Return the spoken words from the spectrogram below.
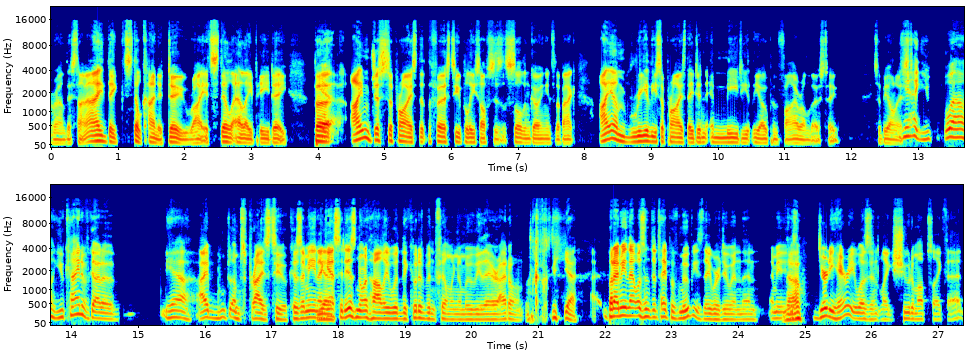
around this time. I they still kind of do, right? It's still LAPD, but Yeah. I'm just surprised that the first two police officers that saw them going into the back. I am really surprised they didn't immediately open fire on those two. To be honest, yeah you well you kind of gotta yeah i i'm surprised too because i mean i Yeah. guess it is north hollywood they could have been filming a movie there i don't yeah, but i mean that wasn't the type of movies they were doing then i mean it was- dirty harry wasn't like shoot 'em ups like that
